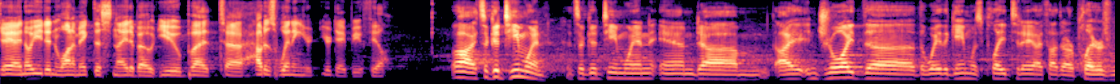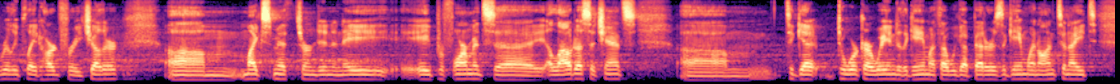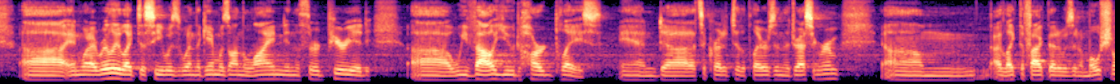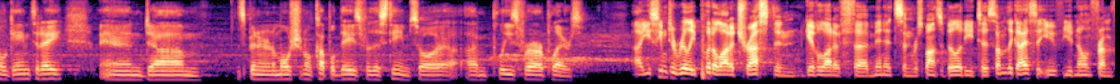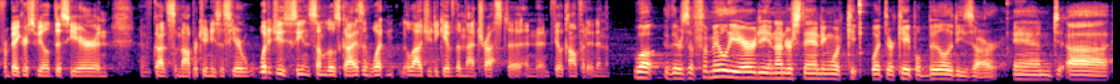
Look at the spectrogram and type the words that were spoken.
Jay, I know you didn't want to make this night about you, but uh, how does winning your, your debut feel? Oh, it's a good team win. It's a good team win, and um, I enjoyed the the way the game was played today. I thought our players really played hard for each other. Um, Mike Smith turned in an A A performance, uh, allowed us a chance um, to get to work our way into the game. I thought we got better as the game went on tonight. Uh, and what I really liked to see was when the game was on the line in the third period, uh, we valued hard plays. And uh, that's a credit to the players in the dressing room. Um, I like the fact that it was an emotional game today. And um, it's been an emotional couple days for this team. So uh, I'm pleased for our players. Uh, you seem to really put a lot of trust and give a lot of uh, minutes and responsibility to some of the guys that you've you've known from from Bakersfield this year, and have got some opportunities this year. What did you see in some of those guys, and what allowed you to give them that trust uh, and, and, feel confident in them? Well, there's a familiarity and understanding what ca- what their capabilities are, and uh,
